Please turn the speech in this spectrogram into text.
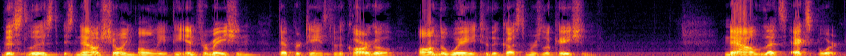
This list is now showing only the information that pertains to the cargo on the way to the customer's location. Now let's export.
